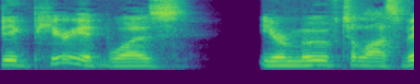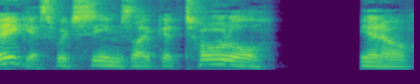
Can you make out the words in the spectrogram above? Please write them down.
big period was your move to Las Vegas, which seems like a total, you know,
